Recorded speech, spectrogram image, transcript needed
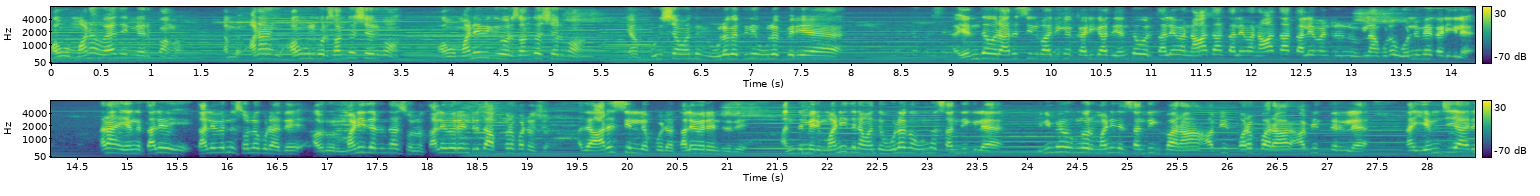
அவங்க மன வேதனையில இருப்பாங்க. நம்ம ஆனா அவங்களுக்கு ஒரு சந்தோஷம் இருக்கும். அவங்க மனைவிக்கு ஒரு சந்தோஷம் இருக்கும். என் புருஷன் வந்து உலகத்திலேயே இவ்வளவு பெரிய எந்த ஒரு அரசியல்வாதிக்கும் கிடைக்காது. எந்த ஒரு தலைவன் நான் தான் தலைவன் நான் தான் தலைவன்றலாம் கூட ஒண்ணுமே கிடைக்கல. ஆனா எங்க தலை தலைவர்னு சொல்லக்கூடாது. அவர் ஒரு மனிதர் தான் சொல்லணும். தலைவர்ன்றது அப்புறப்பட்ட விஷயம். அது அரசியல்ல போயிடும். தலைவர்ன்றது. அந்த மாதிரி மனிதனை வந்து உலகம் இன்னும் சந்திக்கல. இனிமே இன்னொரு மனிதன் சந்திப்பாரா அப்படின்னு பிறப்பாரா? அப்படின்னு தெரியல. நான் எம்ஜிஆர்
